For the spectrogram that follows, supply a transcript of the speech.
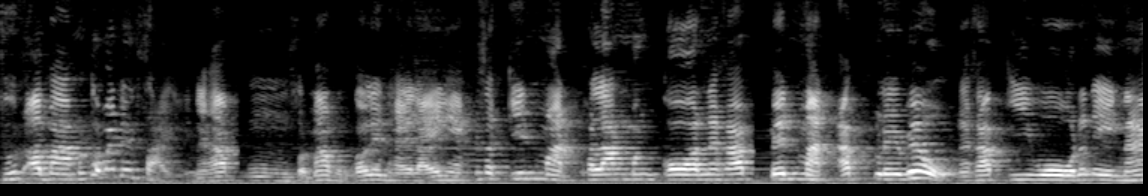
ชุดเอามามันก็ไม่ได้ใส่นะครับอืมส่วนมากผมก็เล่นไฮไลท์ไงสกินหมัดพลังมังกรนะครับเป็นหมัดอัพเลเวลนะครับ EVO นั่นเองนะ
